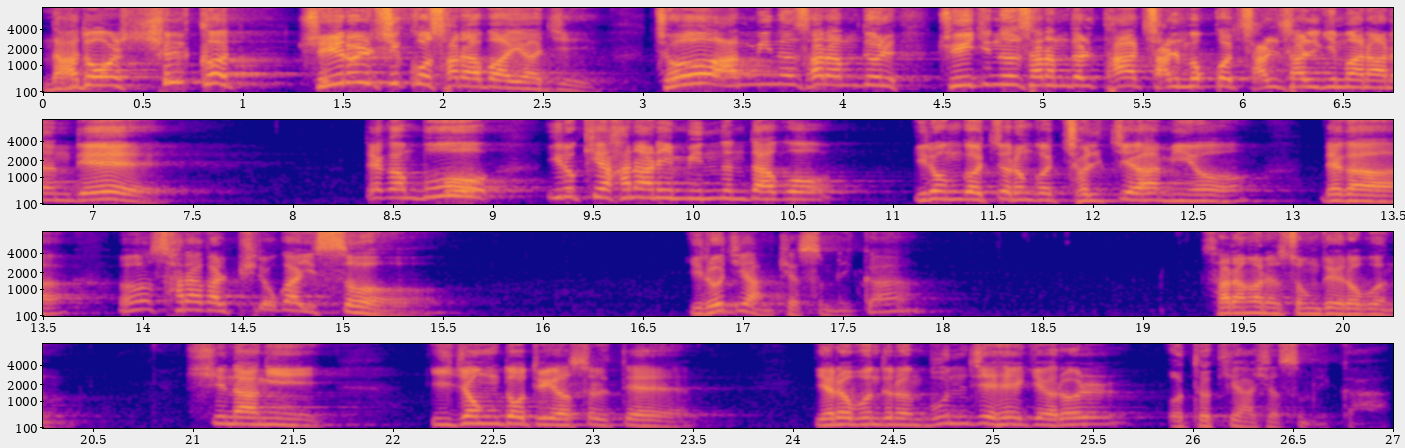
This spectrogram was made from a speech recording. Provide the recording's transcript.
나도 실컷 죄를 짓고 살아봐야지. 저 안 믿는 사람들, 죄 짓는 사람들 다 잘 먹고 잘 살기만 하는데 내가 뭐 이렇게 하나님 믿는다고 이런 것 저런 것 절제하며 내가 어, 살아갈 필요가 있어. 이러지 않겠습니까? 사랑하는 성도 여러분, 신앙이 이 정도 되었을 때 여러분들은 문제 해결을 어떻게 하셨습니까?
